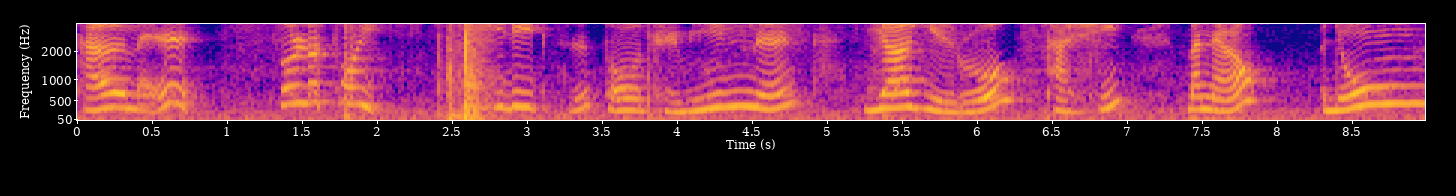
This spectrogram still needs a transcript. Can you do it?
다음에는 토이 시리즈 더 재미있는 이야기로 다시 만나요. 안녕.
